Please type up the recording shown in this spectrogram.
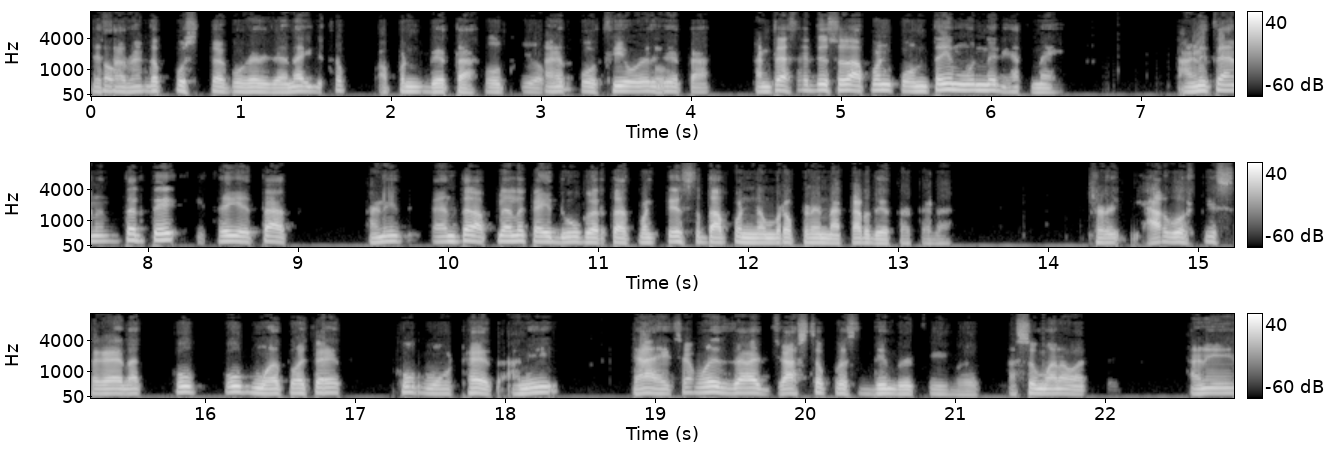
जे हो. साधारणतः पुस्तक वगैरे ज्यांना इथं आपण देता. आणि पोथी वगैरे हो. देता. आणि त्यासाठी सुद्धा आपण कोणतंही मूल्य घेत नाही. आणि त्यानंतर ते इथे येतात. आणि त्यानंतर आपल्याला काही देऊ करतात पण ते सुद्धा आपण नम्रपणे नकार देतात त्याला. तर ह्या गोष्टी सगळ्यांना खूप खूप महत्त्वाच्या आहेत खूप मोठ्या आहेत. आणि ह्या ह्याच्यामुळे जास्त प्रसिद्धी मिळते. असं मला वाटतं आणि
